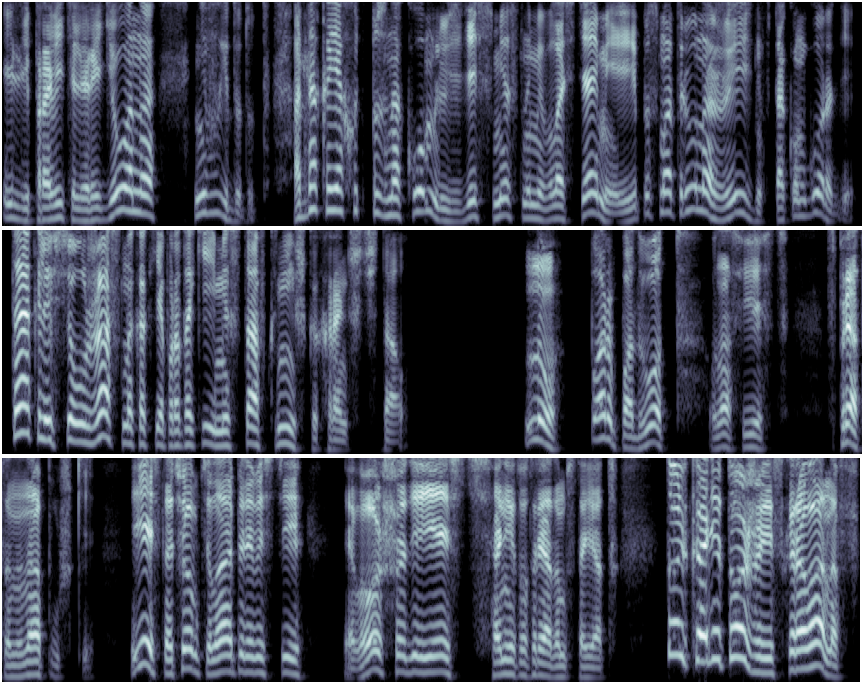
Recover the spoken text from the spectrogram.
или правитель региона не выдадут. Однако я хоть познакомлюсь здесь с местными властями и посмотрю на жизнь в таком городе. Так ли все ужасно, как я про такие места в книжках раньше читал? Ну, пару подвод у нас есть, спрятаны на опушке. Есть на чем тела перевести, и лошади есть, они тут рядом стоят. Только они тоже из караванов,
